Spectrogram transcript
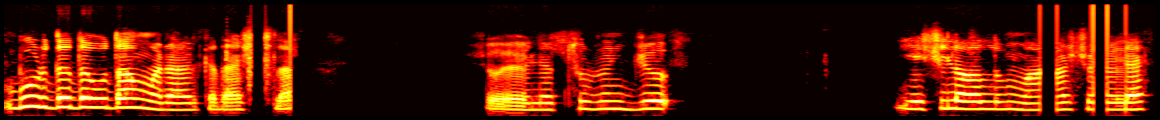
Burada da odam var arkadaşlar. Şöyle turuncu yeşil alım var. Şöyle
